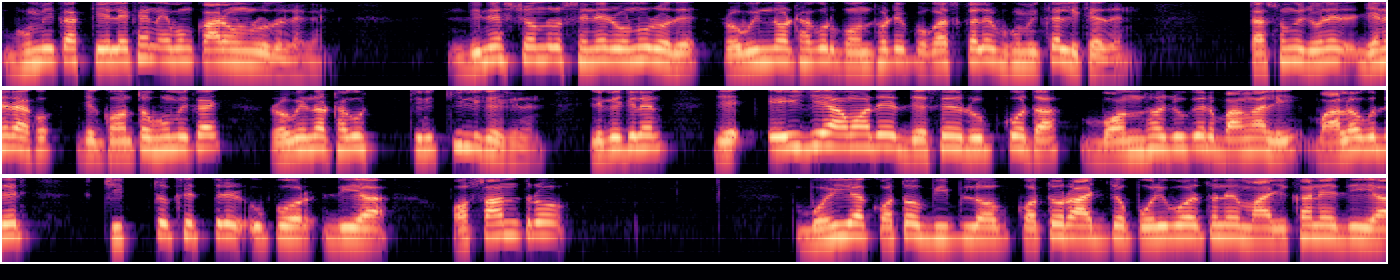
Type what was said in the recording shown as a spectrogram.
ভূমিকা কে লেখেন এবং কার অনুরোধে লেখেন? দীনেশচন্দ্র সেনের অনুরোধে রবীন্দ্রনাথ ঠাকুর গ্রন্থটি প্রকাশকালের ভূমিকা লিখে দেন। তার সঙ্গে জেনে জেনে রাখো যে গ্রন্থ ভূমিকায় রবীন্দ্রনাথ ঠাকুর তিনি কী লিখেছিলেন? লিখেছিলেন যে, এই যে আমাদের দেশের রূপকথা বন্ধযুগের বাঙালি বালকদের চিত্তক্ষেত্রের উপর দিয়া অশান্ত বহিয়া কত বিপ্লব, কত রাজ্য পরিবর্তনের মাঝখানে দিয়া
